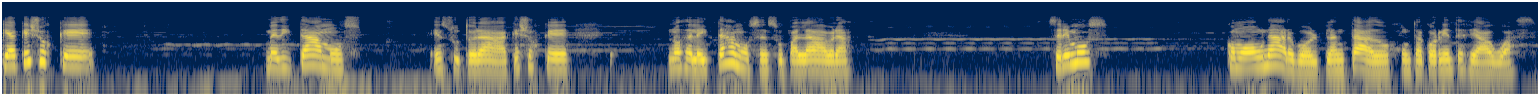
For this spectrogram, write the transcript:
que aquellos que meditamos en su Torah, aquellos que nos deleitamos en su palabra, seremos como un árbol plantado junto a corrientes de aguas.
